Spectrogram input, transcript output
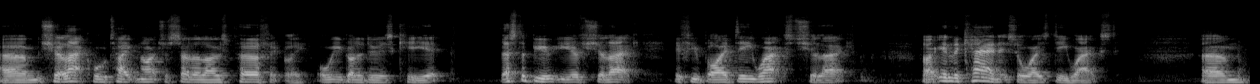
Um, shellac will take nitrocellulose perfectly. All you've got to do is key it. That's the beauty of shellac. If you buy de-waxed shellac, like in the can, it's always de-waxed. Um,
